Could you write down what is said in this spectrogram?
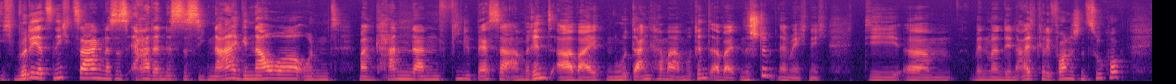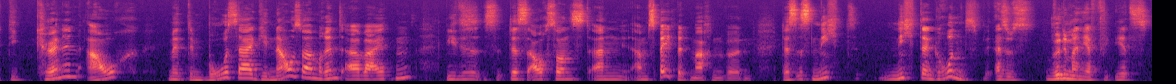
ich würde jetzt nicht sagen, dass es, ja, dann ist das Signal genauer und man kann dann viel besser am Rind arbeiten. Nur dann kann man am Rind arbeiten. Das stimmt nämlich nicht. Die, ähm, wenn man den Altkalifornischen zuguckt, die können auch mit dem Bosa genauso am Rind arbeiten, wie das, das auch sonst an, am Spadebit machen würden. Das ist nicht, nicht der Grund. Also würde man ja jetzt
